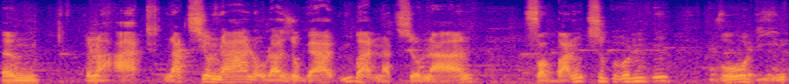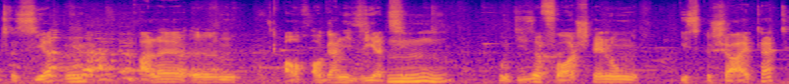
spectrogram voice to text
ähm, so eine Art nationalen oder sogar übernationalen Verband zu gründen, wo die Interessierten alle ähm, auch organisiert sind. Mhm. Und diese Vorstellung ist gescheitert,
